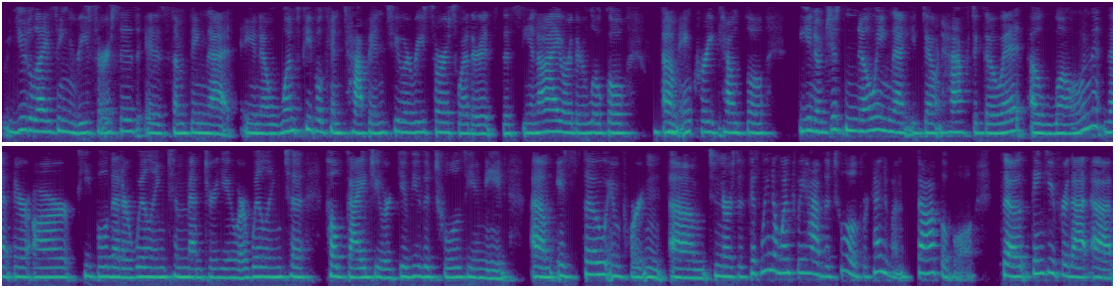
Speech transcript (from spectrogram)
utilizing resources is something that, you know, once people can tap into a resource, whether it's the CNI or their local um, mm-hmm. inquiry council, you know, just knowing that you don't have to go it alone, that there are people that are willing to mentor you or willing to help guide you or give you the tools you need um, is so important um, to nurses because we know once we have the tools, we're kind of unstoppable. So thank you for that uh,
